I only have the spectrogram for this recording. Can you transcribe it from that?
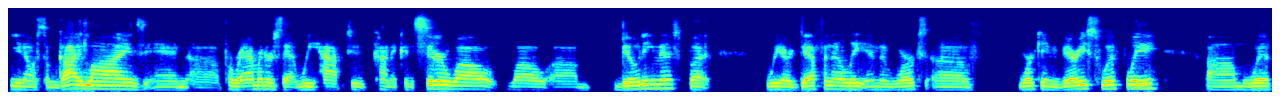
you know, some guidelines and uh, parameters that we have to kind of consider while while um, building this. But we are definitely in the works of working very swiftly um, with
